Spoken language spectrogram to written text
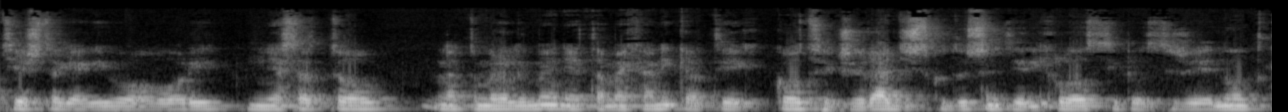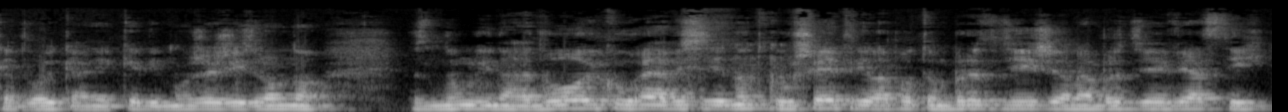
tiež tak, jak Ivo hovorí, mne sa to na tom relimene, tá mechanika tých kociek, že radíš skutočne tie rýchlosti, proste, že jednotka, dvojka, niekedy môžeš ísť rovno z nuly na dvojku, aby si jednotku ušetril a potom brzdíš a na brzde viac tých,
